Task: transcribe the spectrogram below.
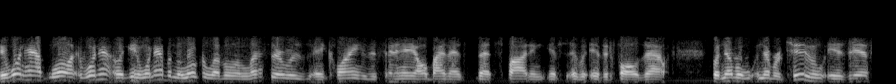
It wouldn't happen. Well, it wouldn't happen again. It wouldn't happen at the local level unless there was a client that said, "Hey, I'll buy that that spot," and if if it falls out. But number number two is if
